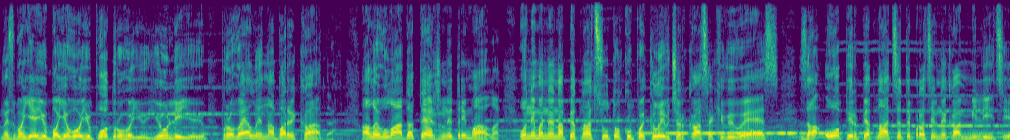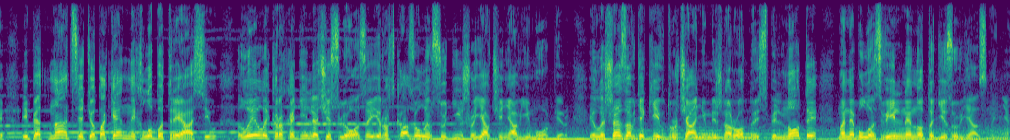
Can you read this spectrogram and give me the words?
ми з моєю бойовою подругою Юлією провели на барикадах. Але влада теж не дрімала. Вони мене на 15 суток упекли в Черкасах і ВВС за опір 15 працівникам міліції. І 15 отакенних лоботрясів лили крокодилячі сльози і розказували в суді, що я вчиняв їм опір. І лише завдяки втручанню міжнародної спільноти мене було звільнено тоді з ув'язнення.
